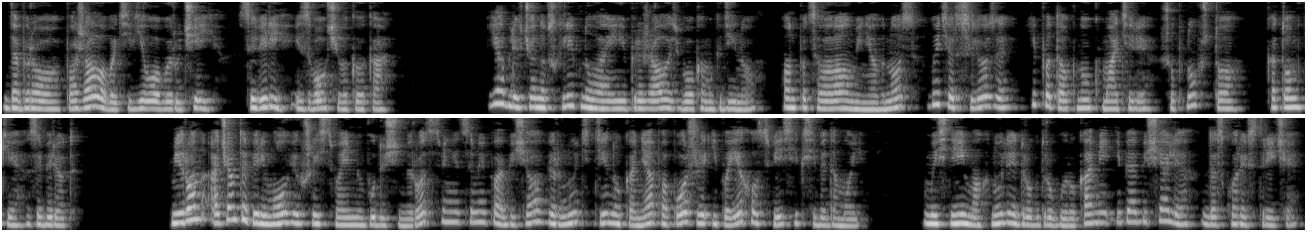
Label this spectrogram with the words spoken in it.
«Добро пожаловать в еловый ручей, Савери из волчьего клыка!» Я облегченно всхлипнула и прижалась боком к Дину, он поцеловал меня в нос, вытер слезы и потолкнул к матери, шепнув, что котомки заберет. Мирон, о чем-то перемолвившись с моими будущими родственницами, пообещал вернуть Дину коня попозже и поехал с Весей к себе домой. Мы с ней махнули друг другу руками и пообещали до скорой встречи.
